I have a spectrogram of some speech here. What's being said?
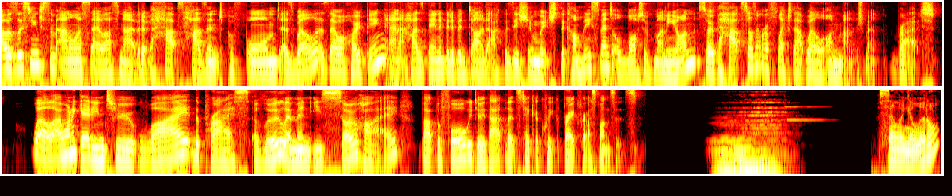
I was listening to some analysts say last night that it perhaps hasn't performed as well as they were hoping, and it has been a bit of a dud acquisition, which the company spent a lot of money on. So perhaps doesn't reflect that well on management. Right. Well, I want to get into why the price of Lululemon is so high. But before we do that, let's take a quick break for our sponsors. Selling a little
